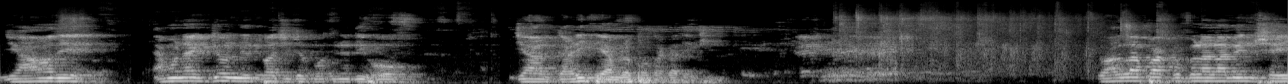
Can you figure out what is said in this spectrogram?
যে আমাদের এমন একজন নির্বাচিত প্রতিনিধি হোক যার গাড়িতে আমরা পতাকা দেখি। তো আল্লাহ পাক সেই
